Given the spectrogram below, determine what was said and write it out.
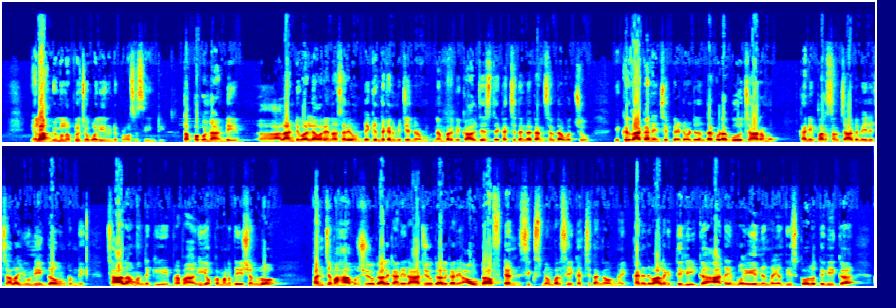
ఎలా మిమ్మల్ని అప్రోచ్ అవ్వాలి అని అంటే ప్రాసెస్ ఏంటి? తప్పకుండా అండి. అలాంటి వాళ్ళు ఎవరైనా సరే ఉంటే కింద కనిపించే నెంబర్కి కాల్ చేస్తే ఖచ్చితంగా కన్సల్ట్ అవ్వచ్చు. ఇక్కడ దాకా నేను చెప్పినటువంటిదంతా కూడా గోచారము. కానీ పర్సనల్ చార్ట్ మీద చాలా యూనిక్గా ఉంటుంది. చాలామందికి ప్రప ఈ యొక్క మన దేశంలో పంచమహాపురుష యోగాలు కానీ రాజయోగాలు కానీ అవుట్ ఆఫ్ టెన్ సిక్స్ మెంబర్స్కి ఖచ్చితంగా ఉన్నాయి. కానీ అది వాళ్ళకి తెలియక ఆ టైంలో ఏ నిర్ణయం తీసుకోవాలో తెలియక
